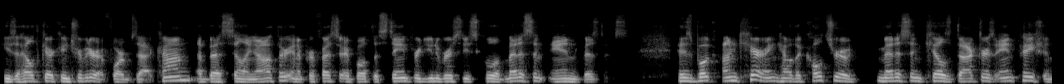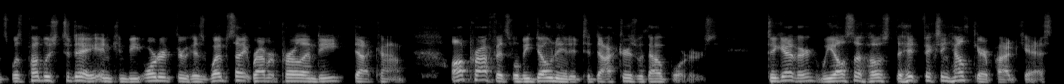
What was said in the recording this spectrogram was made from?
He's a healthcare contributor at Forbes.com, a best selling author, and a professor at both the Stanford University School of Medicine and Business. His book, Uncaring How the Culture of Medicine Kills Doctors and Patients, was published today and can be ordered through his website, robertpearlmd.com. All profits will be donated to Doctors Without Borders. Together, we also host the Hit Fixing Healthcare podcast.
